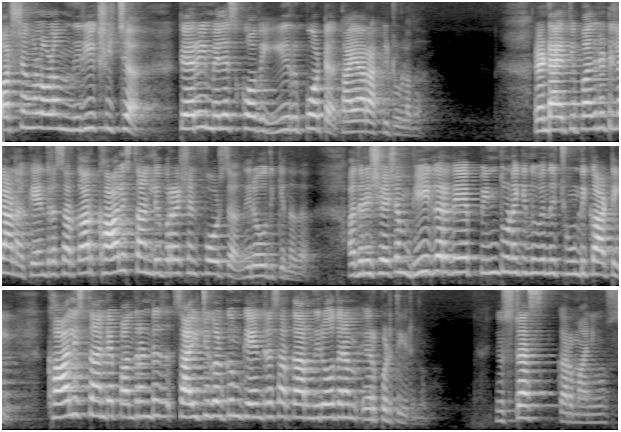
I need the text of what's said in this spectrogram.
വർഷങ്ങളോളം നിരീക്ഷിച്ച് ടെറി മെലസ്കോവി ഈ റിപ്പോർട്ട് തയ്യാറാക്കിയിട്ടുള്ളത്. രണ്ടായിരത്തി പതിനെട്ടിലാണ് കേന്ദ്ര സർക്കാർ ഖാലിസ്ഥാൻ ലിബറേഷൻ ഫോഴ്സ് നിരോധിക്കുന്നത്. അതിനുശേഷം ഭീകരതയെ പിന്തുണയ്ക്കുന്നുവെന്ന് ചൂണ്ടിക്കാട്ടി ഖാലിസ്ഥാന്റെ പന്ത്രണ്ട് സൈറ്റുകൾക്കും കേന്ദ്ര സർക്കാർ നിരോധനം ഏർപ്പെടുത്തിയിരുന്നു. News desk Karma news.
